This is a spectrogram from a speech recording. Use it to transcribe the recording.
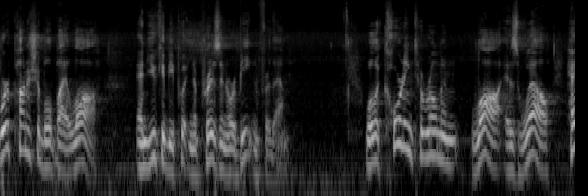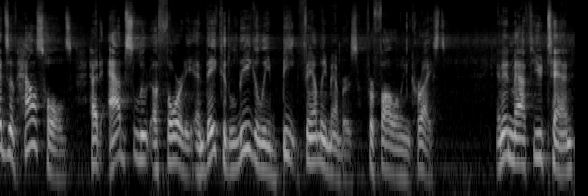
were punishable by law and you could be put into prison or beaten for them. Well, according to Roman law as well, heads of households had absolute authority and they could legally beat family members for following Christ. And in Matthew 10,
